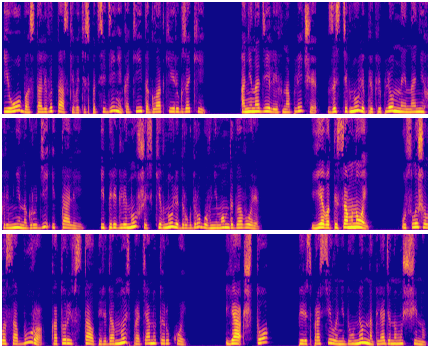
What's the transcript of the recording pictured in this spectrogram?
и оба стали вытаскивать из-под сидений какие-то гладкие рюкзаки. Они надели их на плечи, застегнули прикрепленные на них ремни на груди и талии и, переглянувшись, кивнули друг другу в немом договоре. «Ева, ты со мной!» — услышала Сабура, который встал передо мной с протянутой рукой. «Я что?» — переспросила недоуменно, глядя на мужчину.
